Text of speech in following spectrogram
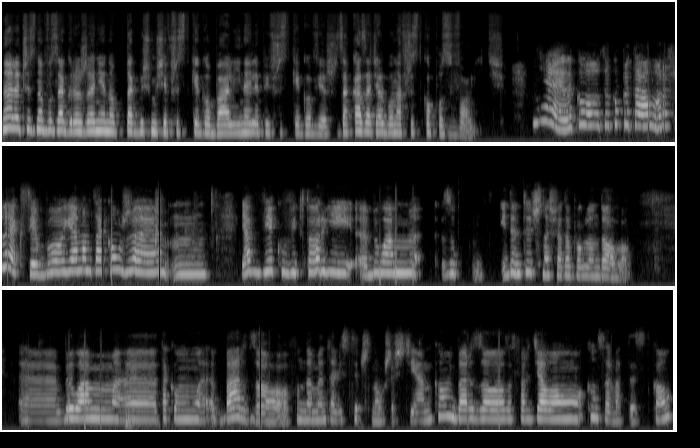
no ale czy znowu zagrożenie? No tak byśmy się wszystkiego bali. Najlepiej wszystkiego, wiesz, zakazać albo na wszystko pozwolić. Nie, tylko, tylko pytałam o refleksję, bo ja mam taką, że mm, ja w wieku Wiktorii byłam identyczna światopoglądowo. E, byłam e, taką bardzo fundamentalistyczną chrześcijanką i bardzo zatwardziałą konserwatystką.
